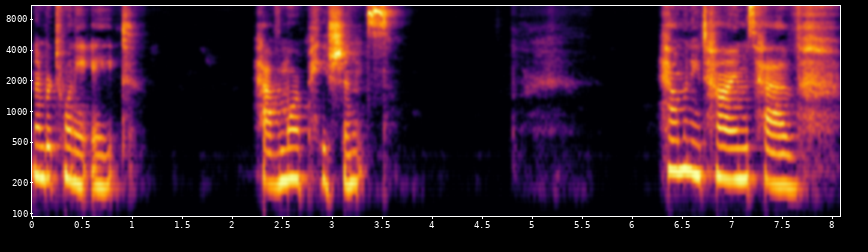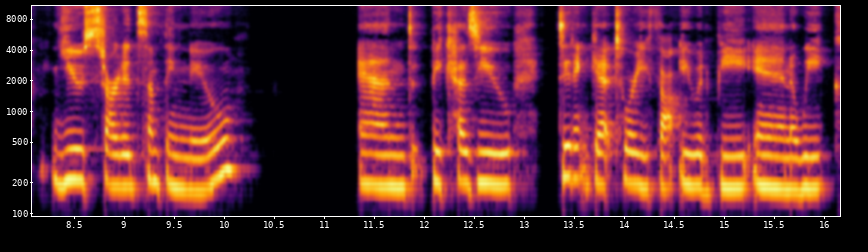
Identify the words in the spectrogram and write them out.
Number 28, have more patience. How many times have you started something new and because you didn't get to where you thought you would be in a week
